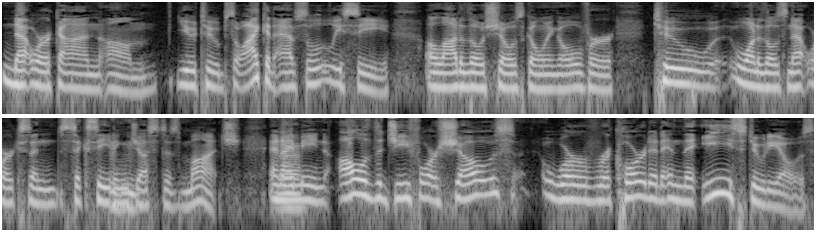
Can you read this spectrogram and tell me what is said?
network on um, YouTube. So I could absolutely see a lot of those shows going over to one of those networks and succeeding mm-hmm. just as much. And I mean, all of the G4 shows were recorded in the E studios.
